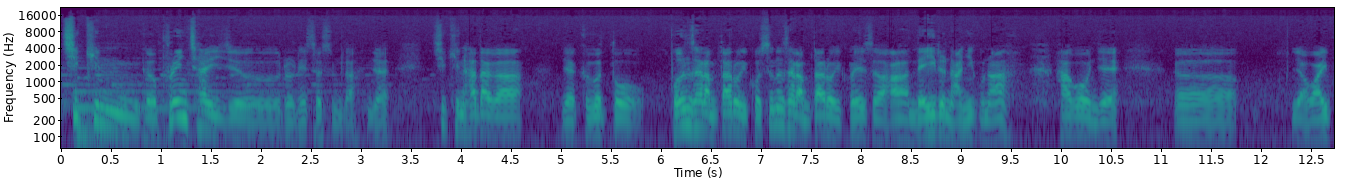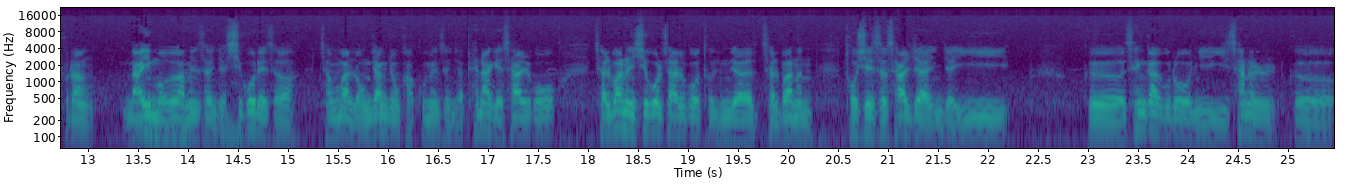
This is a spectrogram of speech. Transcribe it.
치킨 그 프랜차이즈를 했었습니다. 이제 치킨 하다가 이제 그것도 번 사람 따로 있고 쓰는 사람 따로 있고 해서 아 내일은 아니구나 하고 이제 어 이제 와이프랑 나이 먹어가면서 이제 시골에서 정말 농장 좀 가꾸면서 이제 편하게 살고 절반은 시골 살고 도- 이제 절반은 도시에서 살자 이제 이 그 생각으로 이제 이 산을 그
